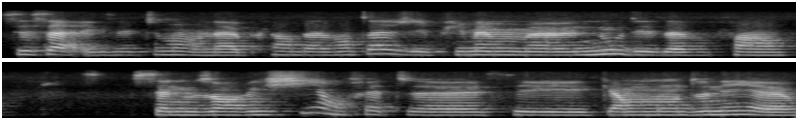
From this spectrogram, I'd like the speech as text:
C'est ça, exactement. On a plein d'avantages. Et puis même nous, des, enfin, ça nous enrichit en fait. c'est qu'à un moment donné,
